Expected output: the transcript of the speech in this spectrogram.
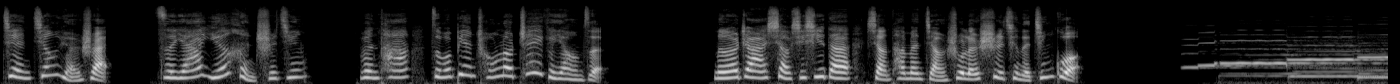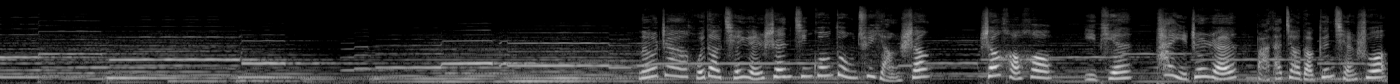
见江元帅，子牙也很吃惊。问他怎么变成了这个样子？哪吒笑嘻嘻地向他们讲述了事情的经过。哪吒回到乾元山金光洞去养伤，伤好后一天，太乙真人把他叫到跟前说：“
